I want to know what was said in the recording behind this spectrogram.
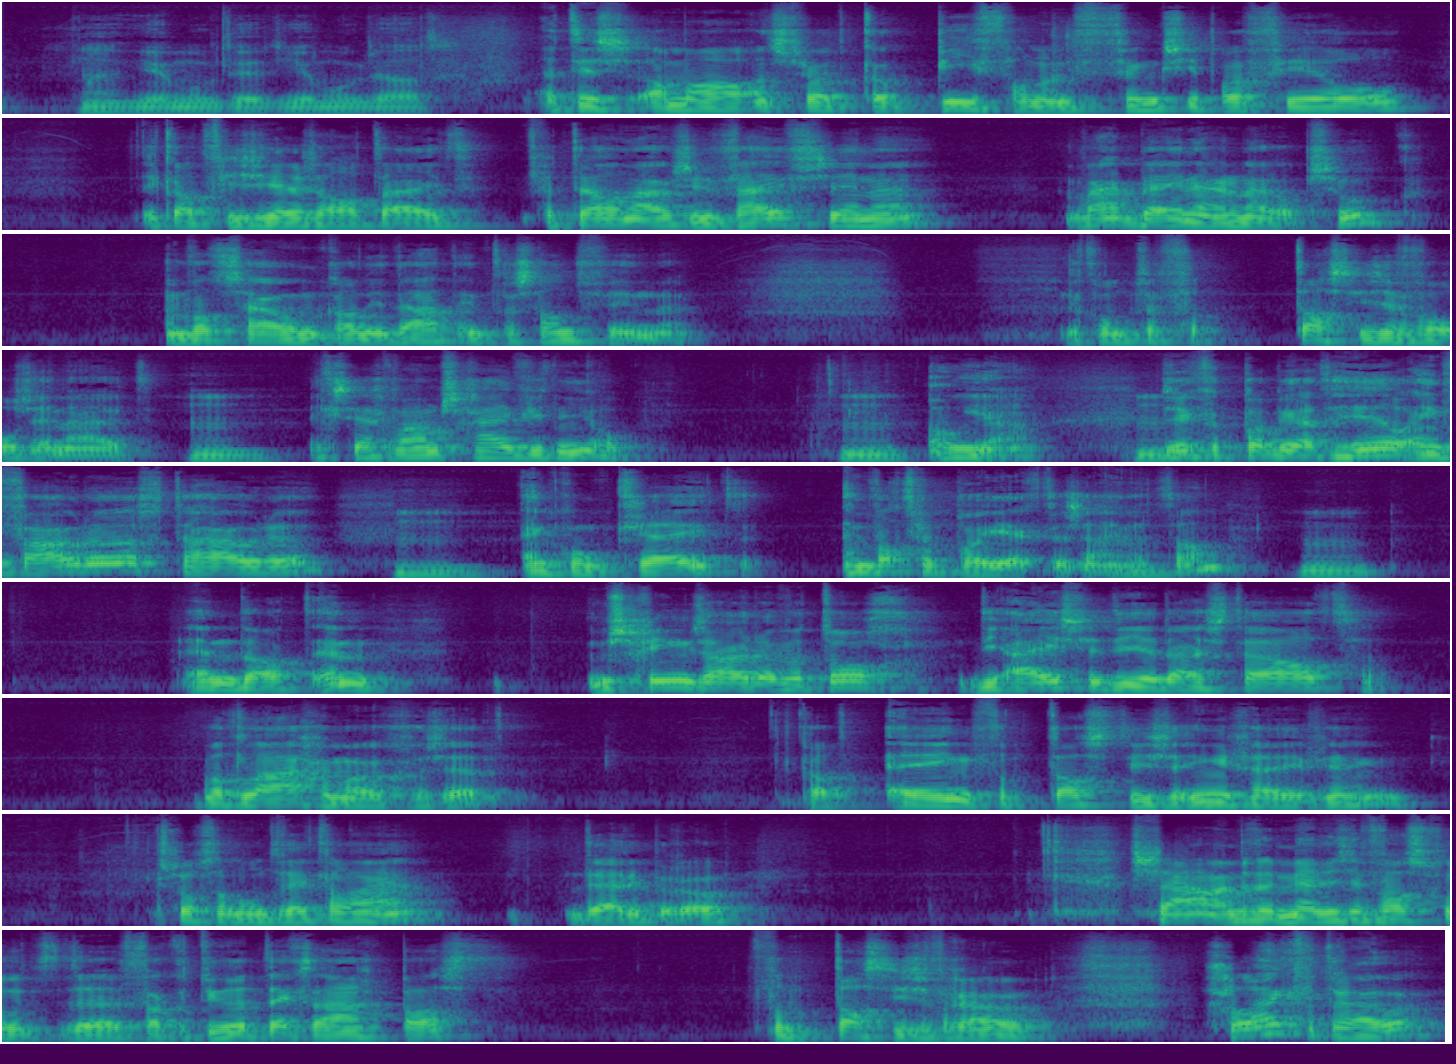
Je moet dit, je moet dat. Het is allemaal een soort kopie van een functieprofiel. Ik adviseer ze altijd: vertel nou eens in vijf zinnen. Waar ben je nou naar op zoek? En wat zou een kandidaat interessant vinden? Er komt een fantastische volzin uit. Hmm. Ik zeg, waarom schrijf je het niet op? Hmm. Oh ja. Dus ik probeer het heel eenvoudig te houden Hmm. en concreet. En wat voor projecten zijn het dan? Hmm. En dat. En misschien zouden we toch die eisen die je daar stelt wat lager mogen zetten. Ik had één fantastische ingeving. Ik zocht een ontwikkelaar, derde bureau. Samen met de manager vastgoed de vacaturetekst aangepast. Fantastische vrouw. Gelijk vertrouwen.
